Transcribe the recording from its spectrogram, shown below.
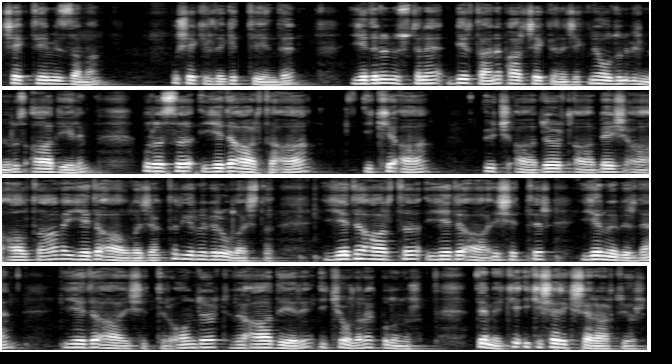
çektiğimiz zaman bu şekilde gittiğinde 7'nin üstüne bir tane parça eklenecek. Ne olduğunu bilmiyoruz. A diyelim. Burası 7 artı A, 2A, 3A, 4A, 5A, 6A ve 7A olacaktır. 21'e ulaştı. 7 artı 7A eşittir 21'den 7A eşittir 14 ve A değeri 2 olarak bulunur. Demek ki ikişer ikişer artıyor.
